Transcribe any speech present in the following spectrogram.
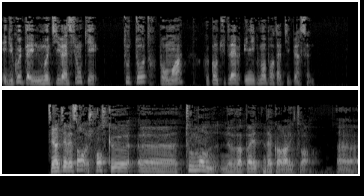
Et du coup, tu as une motivation qui est tout autre pour moi que quand tu te lèves uniquement pour ta petite personne. C'est intéressant. Je pense que euh, tout le monde ne va pas être d'accord avec toi. Euh,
